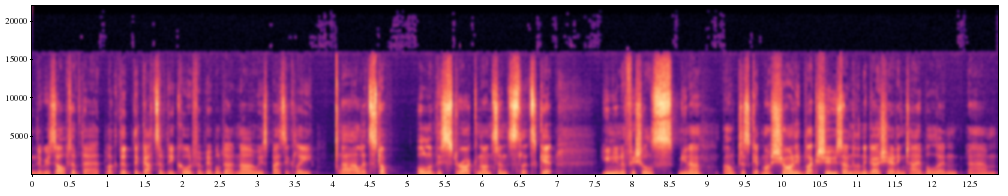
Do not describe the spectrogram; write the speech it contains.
And the result of that, like the, the guts of the Accord for people don't know, is basically, ah, let's stop all of this strike nonsense. Let's get union officials, you know, I'll just get my shiny black shoes under the negotiating table and, um,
